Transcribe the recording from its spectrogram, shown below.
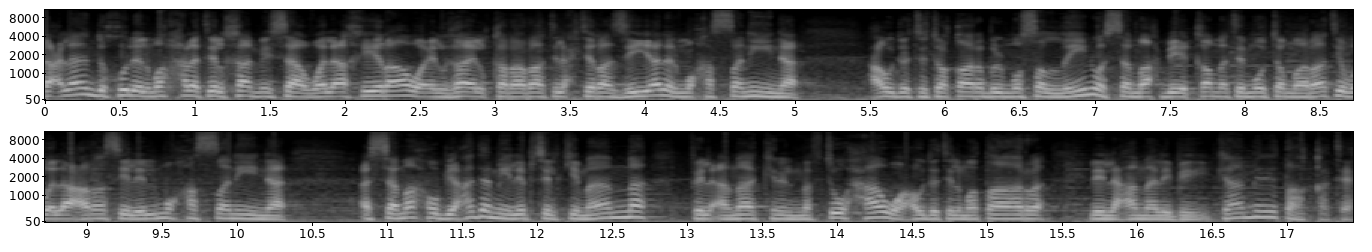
إعلان دخول المرحلة الخامسة والأخيرة وإلغاء القرارات الاحترازية للمحصنين. عودة تقارب المصلين والسماح بإقامة المؤتمرات والأعراس للمحصنين. السماح بعدم لبس الكمام في الأماكن المفتوحة وعودة المطار للعمل بكامل طاقته.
